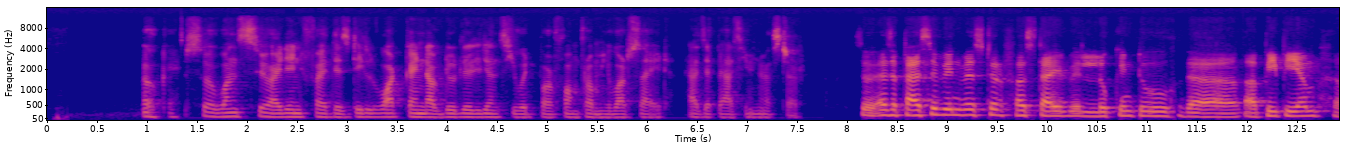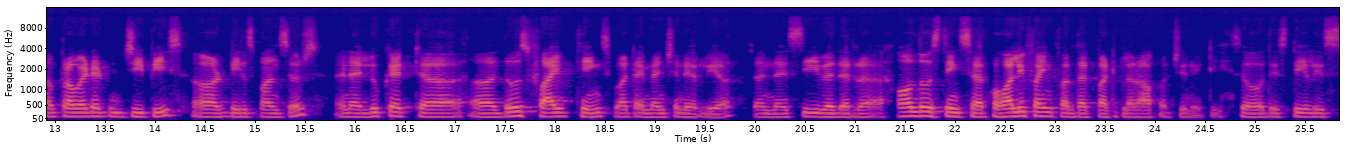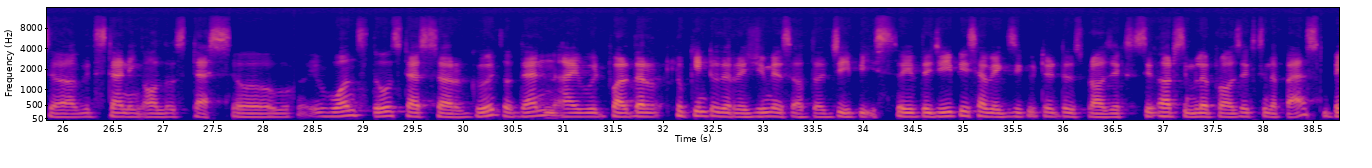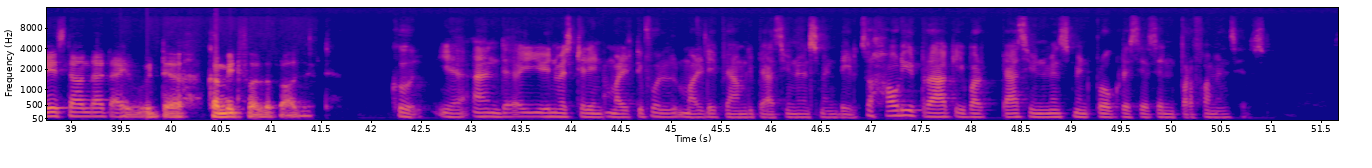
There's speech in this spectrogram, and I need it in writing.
Okay. So once you identify this deal, what kind of due diligence you would perform from your side as a passive investor? So, as a passive investor, first I will look into the uh, PPM uh, provided GPs or deal sponsors, and I look at uh, uh, those five things what I mentioned earlier and I see whether uh, all those things are qualifying for that particular opportunity. So this deal is uh, withstanding all those tests. So once those tests are good, so then I would further look into the resumes of the GPs. So if the GPs have executed those projects or similar projects in the past, based on that, I would uh, commit for the project. Cool. Yeah. And uh, you invested in multiple multi-family passive investment deals. So how do you track your passive investment progresses and performances?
